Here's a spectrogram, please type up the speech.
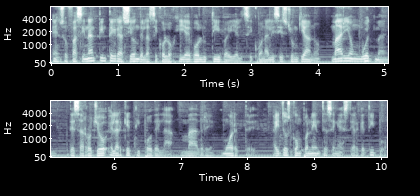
en su fascinante integración de la psicología evolutiva y el psicoanálisis junguiano, Marion Woodman desarrolló el arquetipo de la madre muerte. Hay dos componentes en este arquetipo.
